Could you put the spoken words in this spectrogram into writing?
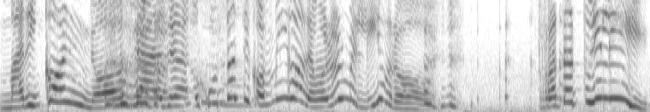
maricón, o sea, de- juntate conmigo a devolverme el libro. Ratatouille,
